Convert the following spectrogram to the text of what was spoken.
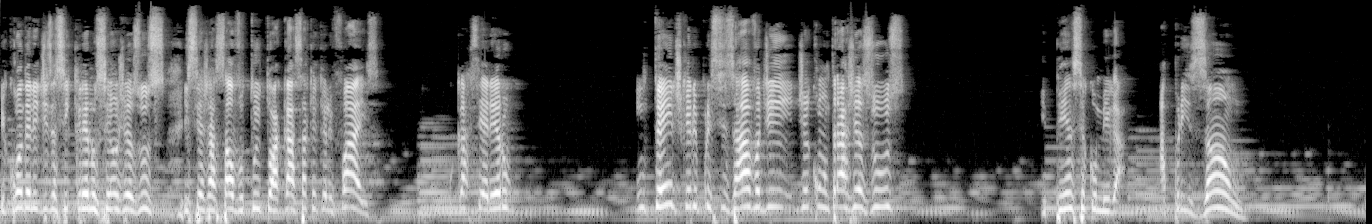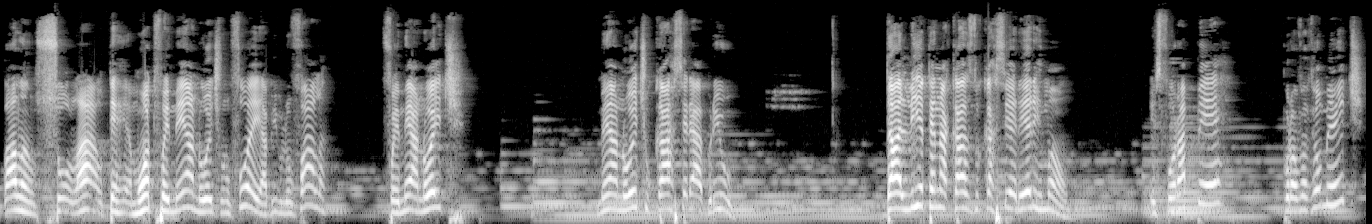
E quando ele diz assim: crê no Senhor Jesus e seja salvo tu e tua casa, sabe o que, ele faz? O carcereiro entende que ele precisava de, de encontrar Jesus. E pensa comigo: a, a prisão balançou lá, o terremoto foi meia-noite, não foi? A Bíblia não fala? Foi meia-noite. Meia-noite o cárcere abriu. Dali até na casa do carcereiro, irmão. Eles foram a pé, provavelmente.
